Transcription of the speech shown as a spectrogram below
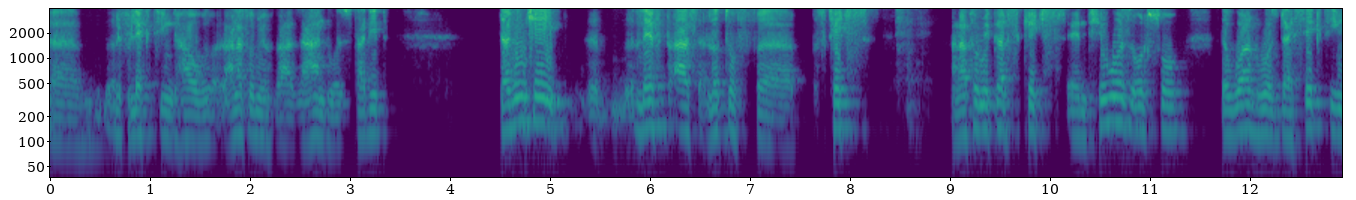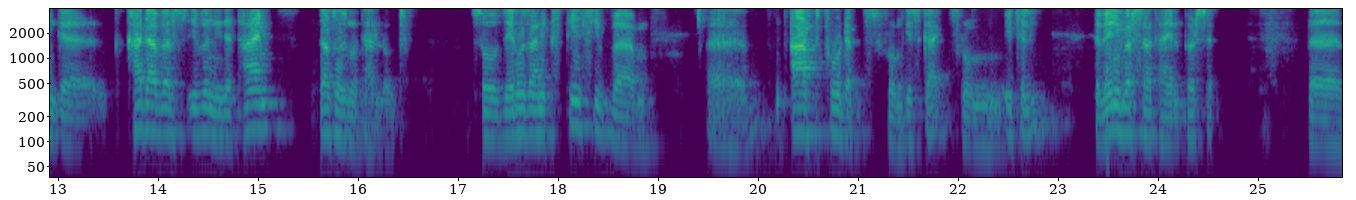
um, reflecting how anatomy of the hand was studied. Da Vinci uh, left us a lot of uh, sketches anatomical sketches. And he was also the one who was dissecting uh, cadavers even in the time that was not allowed. So there was an extensive um, uh, art products from this guy from Italy, a very versatile person. Uh,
